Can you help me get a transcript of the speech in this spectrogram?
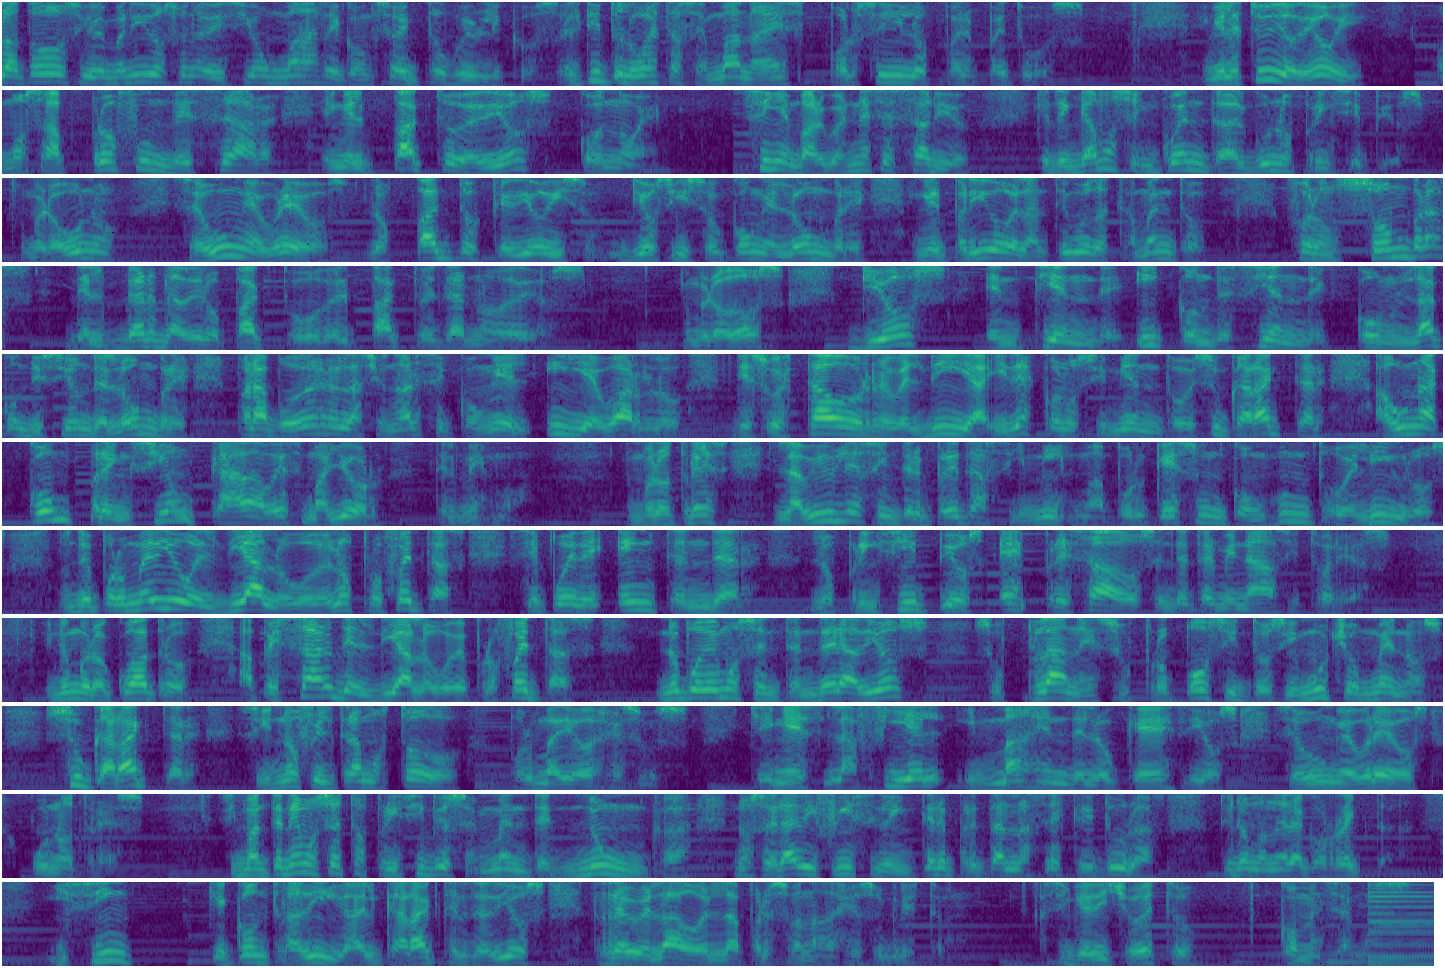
Hola a todos y bienvenidos a una edición más de Conceptos Bíblicos. El título de esta semana es Por siglos perpetuos. En el estudio de hoy vamos a profundizar en el pacto de Dios con Noé. Sin embargo, es necesario que tengamos en cuenta algunos principios. Número uno, según Hebreos, los pactos que Dios hizo, Dios hizo con el hombre en el periodo del Antiguo Testamento fueron sombras del verdadero pacto o del pacto eterno de Dios. Número dos, Dios entiende y condesciende con la condición del hombre para poder relacionarse con él y llevarlo de su estado de rebeldía y desconocimiento de su carácter a una comprensión cada vez mayor del mismo. Número tres, La Biblia se interpreta a sí misma porque es un conjunto de libros donde por medio del diálogo de los profetas se puede entender los principios expresados en determinadas historias. Y número cuatro, a pesar del diálogo de profetas, no podemos entender a Dios, sus planes, sus propósitos y mucho menos su carácter si no filtramos todo por medio de Jesús, quien es la fiel imagen de lo que es Dios, según Hebreos 1.3. Si mantenemos estos principios en mente, nunca nos será difícil interpretar las escrituras de una manera correcta y sin que contradiga el carácter de Dios revelado en la persona de Jesucristo. Así que dicho esto, comencemos.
